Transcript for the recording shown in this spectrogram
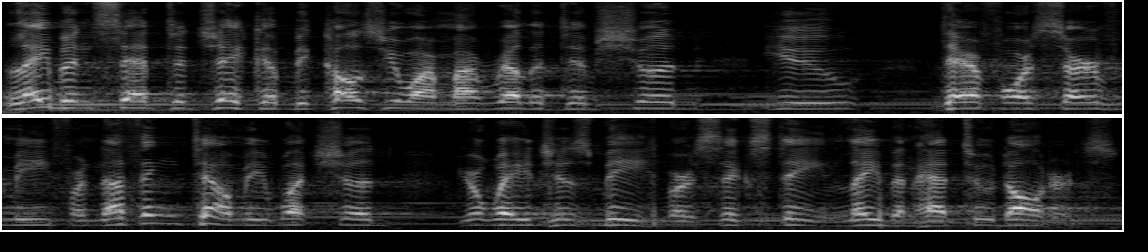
Laban said to Jacob, Because you are my relative, should you therefore serve me for nothing? Tell me, what should your wages be? Verse 16. Laban had two daughters.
